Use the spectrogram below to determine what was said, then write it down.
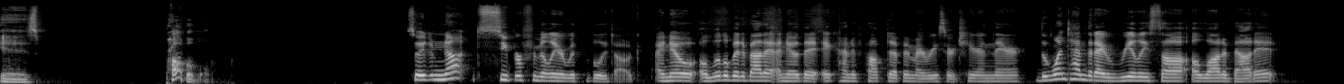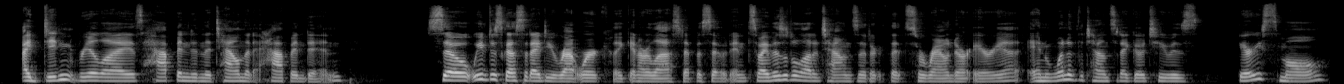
is probable. So I'm not super familiar with the blue dog. I know a little bit about it. I know that it kind of popped up in my research here and there. The one time that I really saw a lot about it, I didn't realize happened in the town that it happened in. So we've discussed that I do route work like in our last episode, and so I visit a lot of towns that are that surround our area. And one of the towns that I go to is very small.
